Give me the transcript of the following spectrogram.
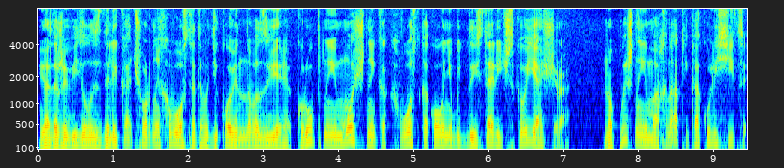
Я даже видел издалека черный хвост этого диковинного зверя, крупный и мощный, как хвост какого-нибудь доисторического ящера, но пышный и мохнатый, как у лисицы.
